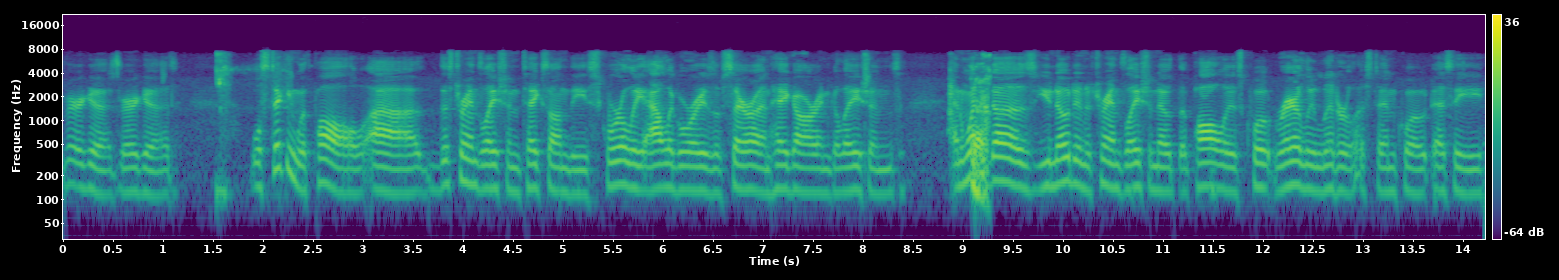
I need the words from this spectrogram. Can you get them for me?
Very good, very good. Well, sticking with Paul, uh, this translation takes on the squirrely allegories of Sarah and Hagar in Galatians. And when yeah. it does, you note in a translation note that Paul is, quote, rarely literalist, end quote, as he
